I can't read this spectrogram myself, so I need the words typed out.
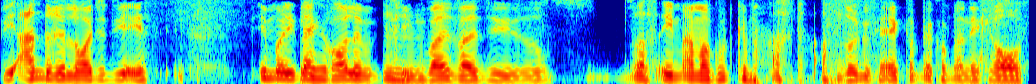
wie andere Leute, die jetzt immer die gleiche Rolle kriegen, Mhm. weil, weil sie so, das eben einmal gut gemacht haben, so ungefähr. Ich glaube, der kommt da nicht raus.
